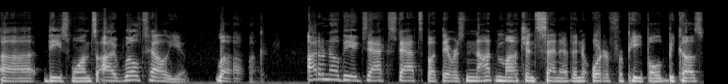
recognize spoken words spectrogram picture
uh, these ones. I will tell you, look, I don't know the exact stats, but there is not much incentive in order for people because,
